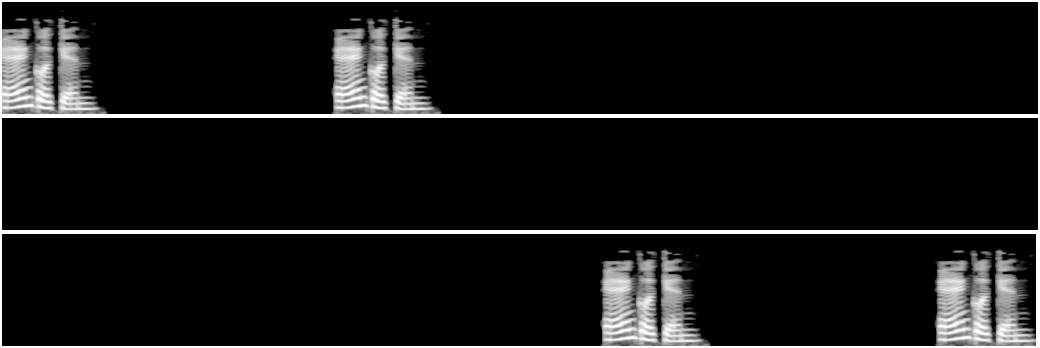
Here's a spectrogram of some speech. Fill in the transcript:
Anglican. Anglican. Anglican. Anglican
